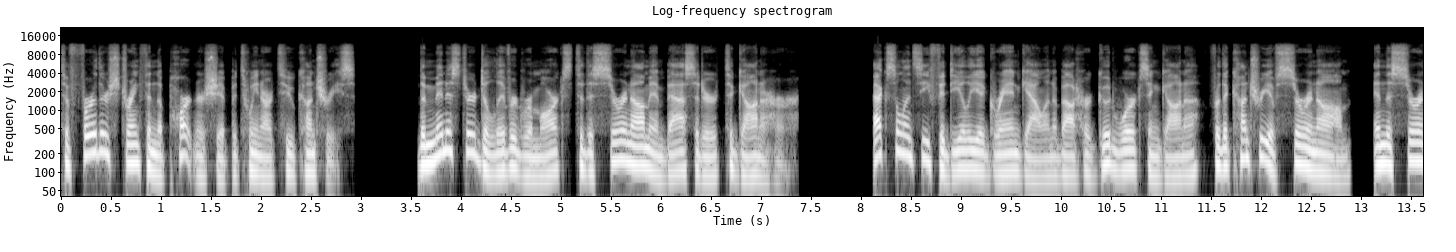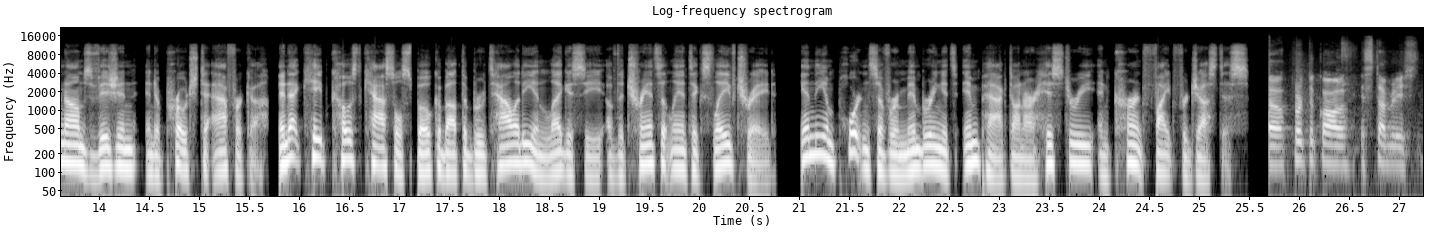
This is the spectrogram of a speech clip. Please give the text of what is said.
to further strengthen the partnership between our two countries. The minister delivered remarks to the Suriname ambassador to Ghana, Her Excellency Fidelia Graand-Galon about her good works in Ghana for the country of Suriname and the Suriname's vision and approach to Africa. And at Cape Coast Castle spoke about the brutality and legacy of the transatlantic slave trade and the importance of remembering its impact on our history and current fight for justice. The protocol established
